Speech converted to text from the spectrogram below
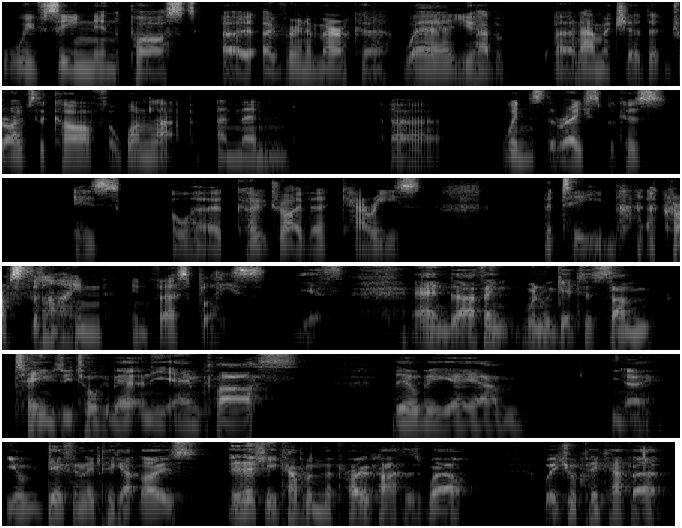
we've seen in the past uh, over in America where you have a, an amateur that drives the car for one lap and then uh, wins the race because his or her co-driver carries the team across the line in first place. Yes, and I think when we get to some teams we talk about in the AM class, there'll be a um, you know, you'll definitely pick up those. There's actually a couple in the pro class as well, which you'll pick up a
